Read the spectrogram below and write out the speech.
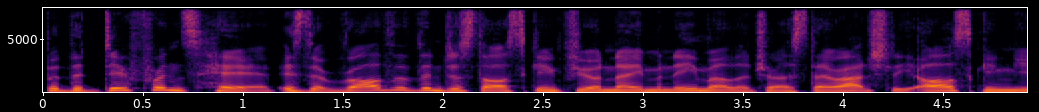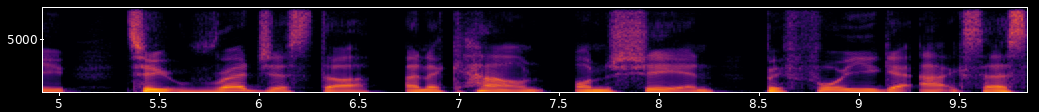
But the difference here is that rather than just asking for your name and email address, they're actually asking you to register an account on Shein before you get access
